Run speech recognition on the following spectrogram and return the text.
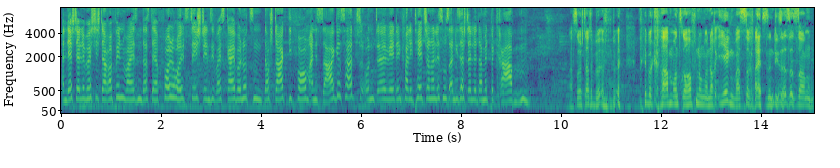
An der Stelle möchte ich darauf hinweisen, dass der Vollholztisch, den Sie bei Sky benutzen, doch stark die Form eines Sarges hat und äh, wir den Qualitätsjournalismus an dieser Stelle damit begraben. Ach so, ich dachte, wir begraben unsere Hoffnung, noch irgendwas zu reißen in dieser Saison.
